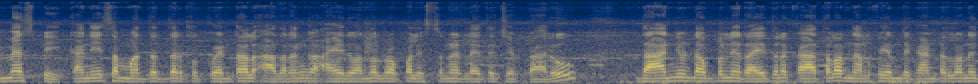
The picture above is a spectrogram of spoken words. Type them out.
ఎంఎస్పి కనీస మద్దతు ధరకు క్వింటాలు అదనంగా ఐదు వందల రూపాయలు ఇస్తున్నట్లయితే చెప్పారు. ధాన్యం డబ్బుల్ని రైతుల ఖాతాలో నలభై ఎనిమిది గంటల్లోనే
